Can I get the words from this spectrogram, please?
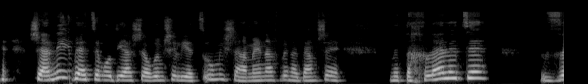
שאני בעצם הודיעה שההורים שלי יצאו משם, אין אף בן אדם שמתכלל את זה, ו,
